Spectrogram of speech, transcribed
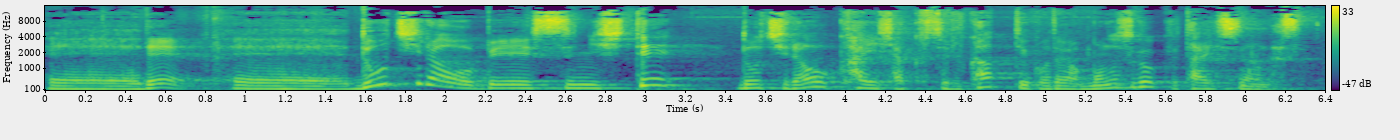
えー、で、えー、どちらをベースにしてどちらを解釈するかっていうことがものすごく大切なんです、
